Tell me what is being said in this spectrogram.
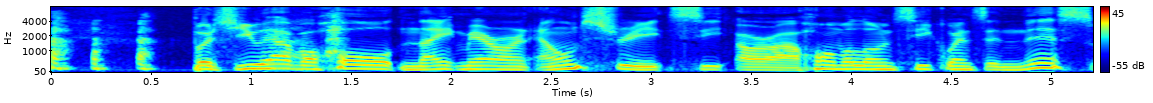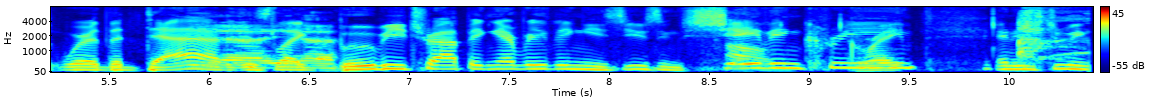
but you have a whole Nightmare on Elm Street se- or a Home Alone sequence in this where the dad Yeah, is like yeah. booby trapping everything. He's using shaving cream great. and he's doing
